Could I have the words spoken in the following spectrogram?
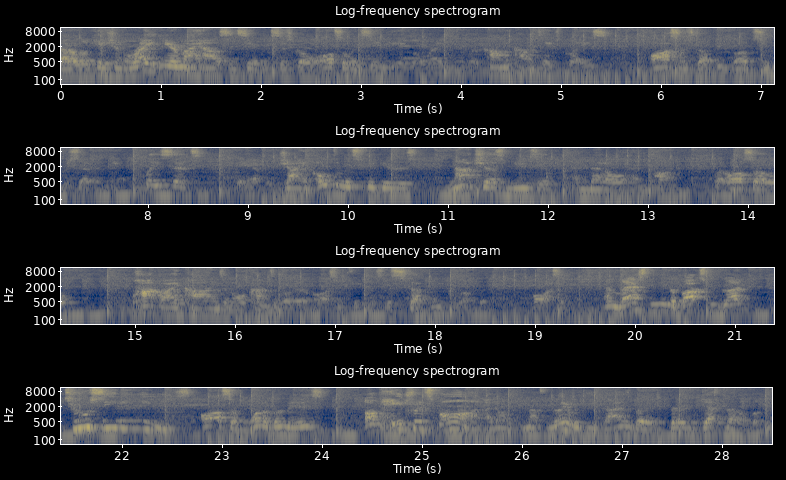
Got a location right near my house in San Francisco, also in San Diego, right near where Comic Con takes place. Awesome stuff. We love Super 7. They have play sets, they have the giant Ultimates figures, not just music and metal and punk, but also pop icons and all kinds of other awesome figures. The stuff we grew up with. Awesome. And lastly, in the box, we've got two CDs. Awesome. One of them is Of Hatred Spawn. I don't, I'm not familiar with these guys, but a very death metal looking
